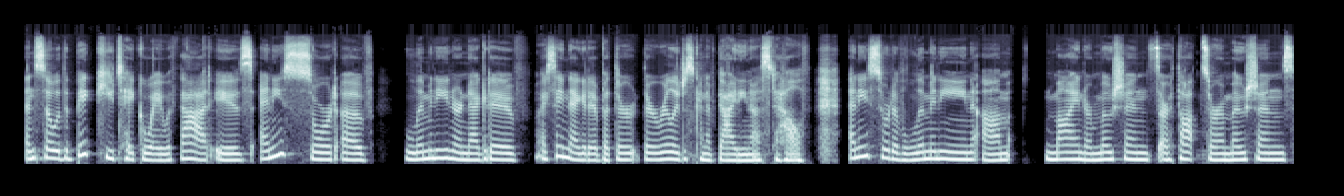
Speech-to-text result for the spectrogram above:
And so, the big key takeaway with that is any sort of limiting or negative i say negative but they're they're really just kind of guiding us to health. Any sort of limiting um, mind or emotions or thoughts or emotions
